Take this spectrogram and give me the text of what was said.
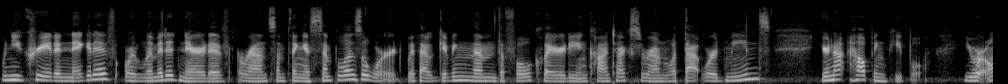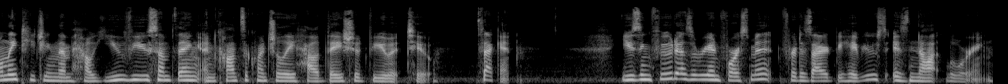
When you create a negative or limited narrative around something as simple as a word without giving them the full clarity and context around what that word means, you're not helping people. You are only teaching them how you view something and consequentially how they should view it too. Second, using food as a reinforcement for desired behaviors is not luring.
